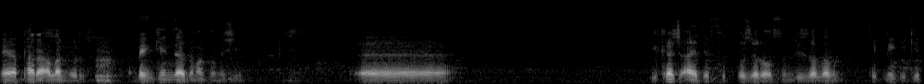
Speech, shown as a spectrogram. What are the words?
veya para alamıyoruz. Ben kendi adıma konuşayım. Ee, birkaç aydır futbolcular olsun biz olalım teknik ekip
